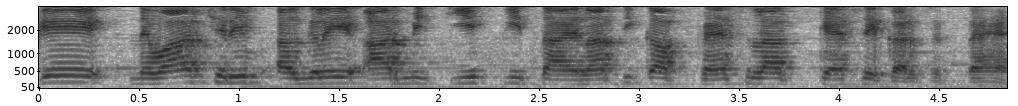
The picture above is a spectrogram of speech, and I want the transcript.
कि नवाज़ शरीफ अगले आर्मी चीफ की तैनाती का फैसला कैसे कर सकता है।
